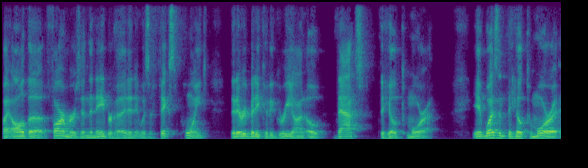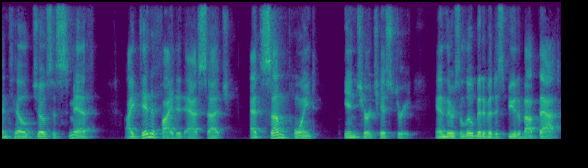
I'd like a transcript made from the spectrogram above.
by all the farmers in the neighborhood, and it was a fixed point that everybody could agree on. Oh, that's the hill Cumorah. It wasn't the hill Cumorah until Joseph Smith identified it as such at some point in church history. And there's a little bit of a dispute about that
